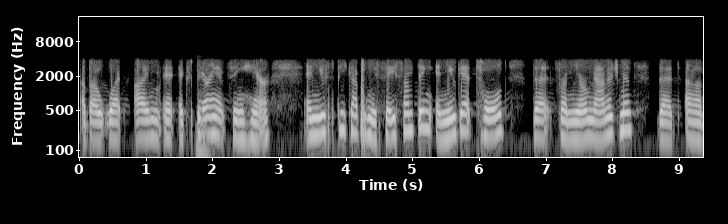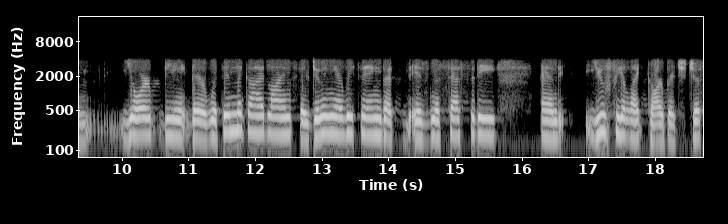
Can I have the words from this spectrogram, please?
about what I'm experiencing here, and you speak up and you say something, and you get told that from your management that um, you're being they're within the guidelines, they're doing everything that is necessity, and you feel like garbage, just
